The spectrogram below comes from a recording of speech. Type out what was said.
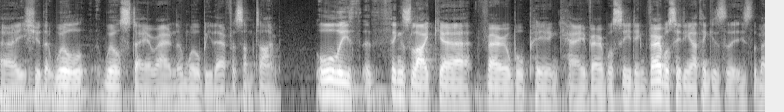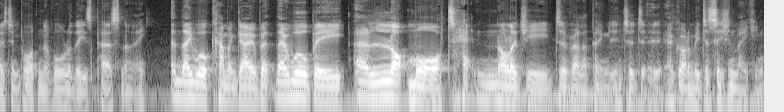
uh, issue that will will stay around and will be there for some time all these things like uh, variable P and K, variable seeding. Variable seeding, I think, is the, is the most important of all of these personally. And they will come and go, but there will be a lot more technology developing into agronomy decision making.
